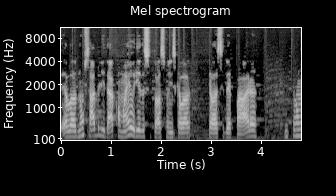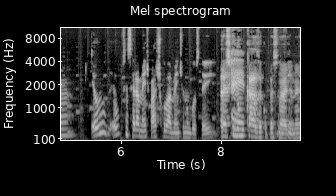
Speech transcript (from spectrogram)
ela não sabe lidar com a maioria das situações que ela, que ela se depara. Então, eu, eu sinceramente, particularmente, não gostei. Parece que É. não casa com o personagem, né?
